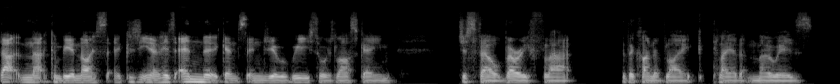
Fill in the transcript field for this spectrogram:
that and that can be a nice because you know his end against India we saw his last game just felt very flat for the kind of like player that Mo is.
